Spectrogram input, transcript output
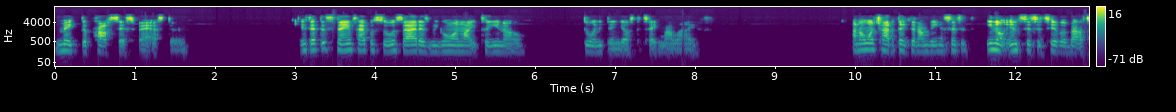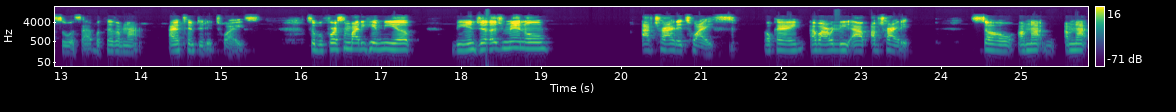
make the process faster. Is that the same type of suicide as me going like to you know do anything else to take my life? I don't want y'all to think that i'm being sensitive you know insensitive about suicide because i'm not. I attempted it twice. So before somebody hit me up being judgmental i've tried it twice okay i've already I've, I've tried it so i'm not i'm not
